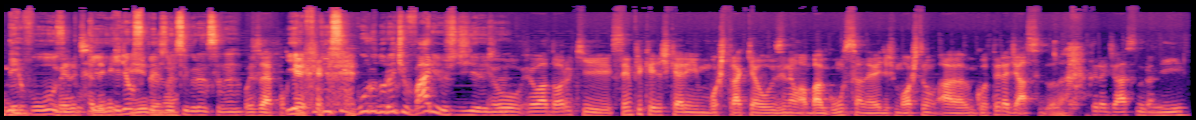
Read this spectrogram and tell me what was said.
nervoso, de ser porque ele é o demitido, supervisor né? de segurança, né? Pois é, E porque. ele fica inseguro durante vários dias, né? Eu, eu adoro que sempre que eles querem mostrar que a usina é uma bagunça, né? Eles mostram a goteira de ácido, né? A goteira de ácido, pra mim,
